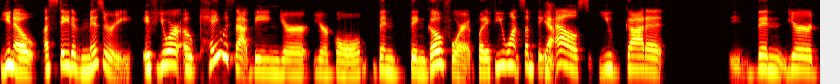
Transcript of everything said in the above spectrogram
you know a state of misery if you're okay with that being your your goal then then go for it but if you want something yeah. else you gotta then you're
